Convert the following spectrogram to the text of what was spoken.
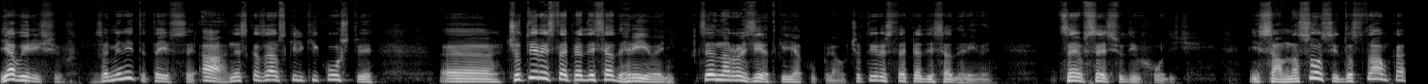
я вирішив замінити та й все. А, не сказав, скільки коштує. Е, 450 гривень. Це на розетки я купляв. 450 гривень. Це все сюди входить. І сам насос, і доставка.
